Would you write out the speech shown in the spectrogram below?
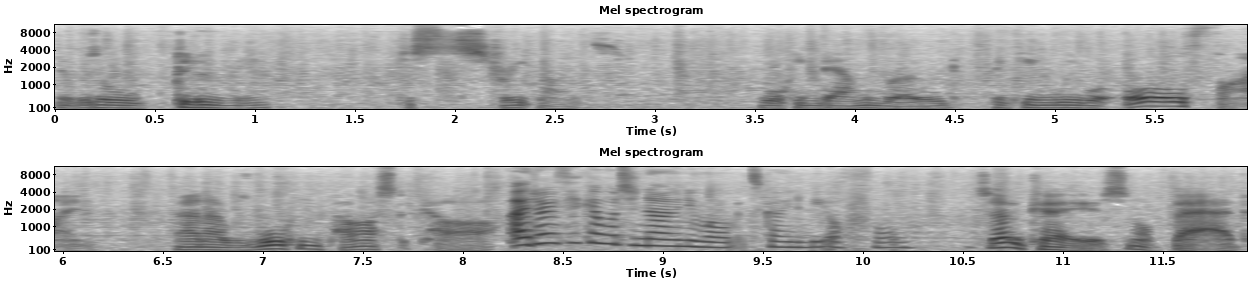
It was all gloomy, just streetlights. Walking down the road, thinking we were all fine, and I was walking past a car. I don't think I want to know anymore if it's going to be awful. It's okay, it's not bad.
